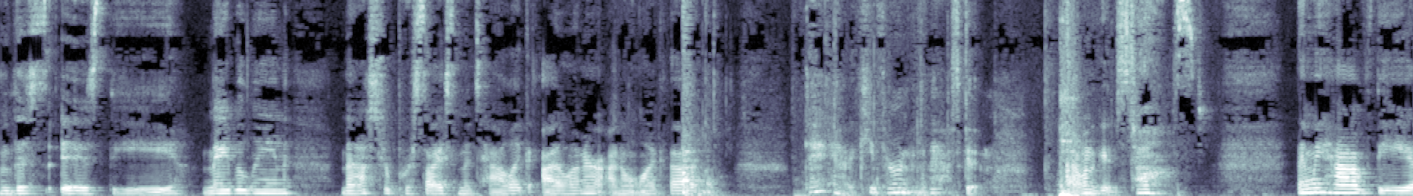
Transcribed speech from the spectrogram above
This is the Maybelline Master Precise Metallic Eyeliner. I don't like that. Dang it, I keep throwing it in the basket. That one gets tossed. Then we have the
